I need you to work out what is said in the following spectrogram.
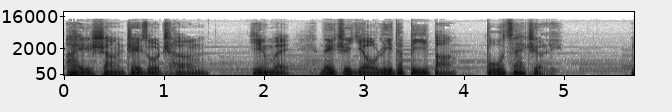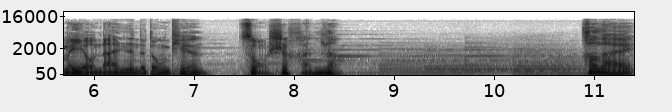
爱上这座城，因为那只有力的臂膀不在这里。没有男人的冬天总是很冷。后来，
